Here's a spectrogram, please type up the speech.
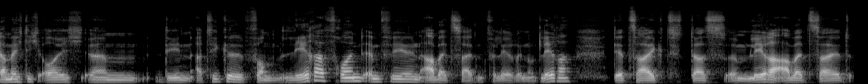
Da möchte ich euch ähm, den Artikel vom Lehrerfreund empfehlen, Arbeitszeiten für Lehrerinnen und Lehrer. Der zeigt, dass ähm, Lehrerarbeitszeit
